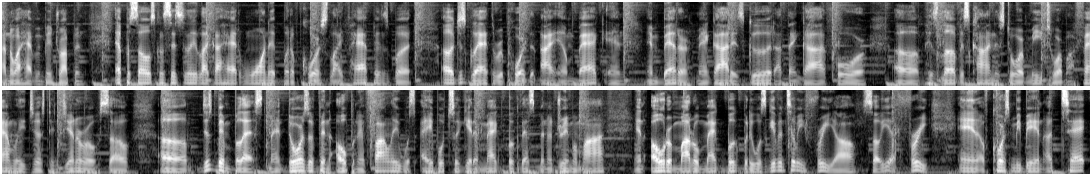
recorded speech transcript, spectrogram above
I know I haven't been dropping episodes consistently like I had wanted, but of course life happens. But uh, just glad to report that I am back and and better. Man, God is good. I thank God for uh, His love, His kindness toward me, toward my family, just in general. So uh, just been blessed, man. Doors have been open, and finally was able to get a MacBook that's been a dream of mine, an older model MacBook, but it was given to me free, y'all. So yeah, free. And of course, me being a tech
